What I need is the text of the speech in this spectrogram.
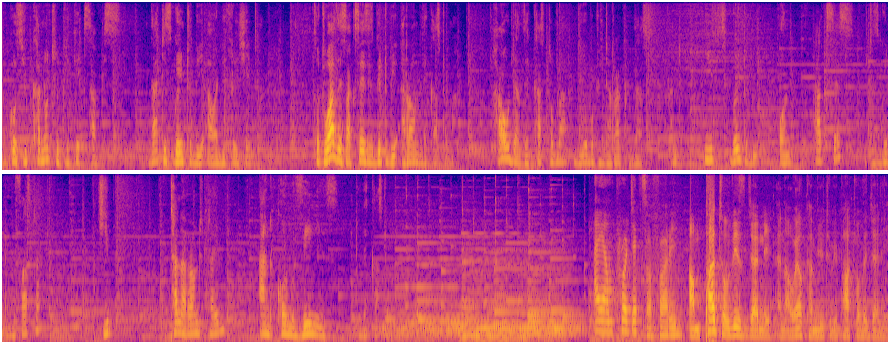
because you cannot replicate service. That is going to be our differentiator. So to us, the success is going to be around the customer. How does the customer be able to interact with us? And it's going to be on access. It is going to be faster, cheap, turnaround time, and convenience to the customer. I am Project Safari I'm part of this journey and I welcome you to be part of the journey.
